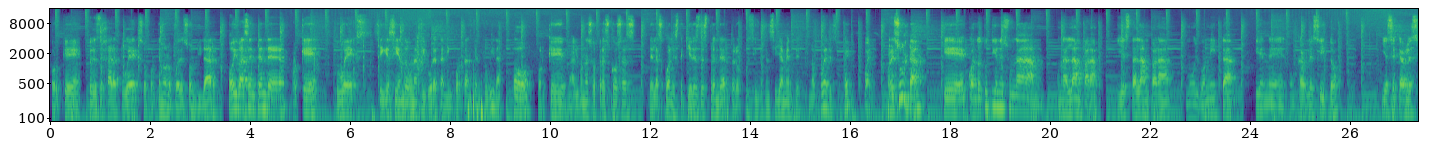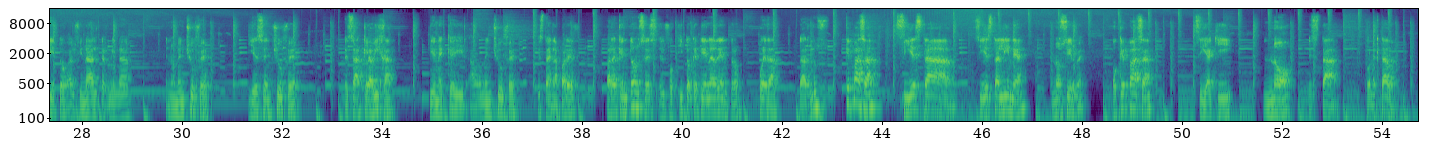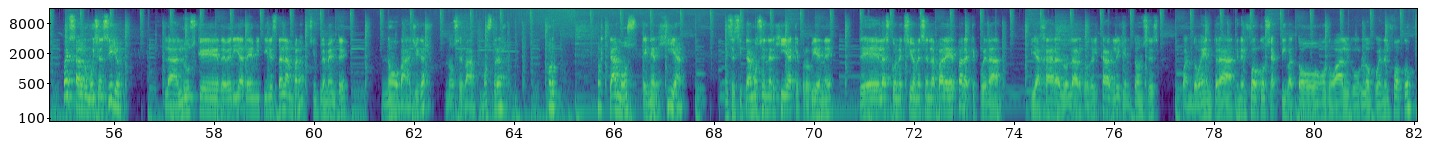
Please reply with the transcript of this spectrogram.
por qué puedes dejar a tu ex o por qué no lo puedes olvidar. Hoy vas a entender por qué tu ex sigue siendo una figura tan importante en tu vida o por qué algunas otras cosas de las cuales te quieres desprender, pero pues simple y sencillamente no puedes, ¿ok? Bueno, resulta que cuando tú tienes una, una lámpara y esta lámpara muy bonita tiene un cablecito y ese cablecito al final termina en un enchufe y ese enchufe, esa clavija, tiene que ir a un enchufe que está en la pared para que entonces el foquito que tiene adentro pueda dar luz. ¿Qué pasa si esta, si esta línea no sirve. ¿O qué pasa si aquí no está conectado? Pues algo muy sencillo. La luz que debería de emitir esta lámpara simplemente no va a llegar, no se va a mostrar. Porque necesitamos energía. Necesitamos energía que proviene de las conexiones en la pared para que pueda viajar a lo largo del cable y entonces cuando entra en el foco se activa todo algo loco en el foco.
